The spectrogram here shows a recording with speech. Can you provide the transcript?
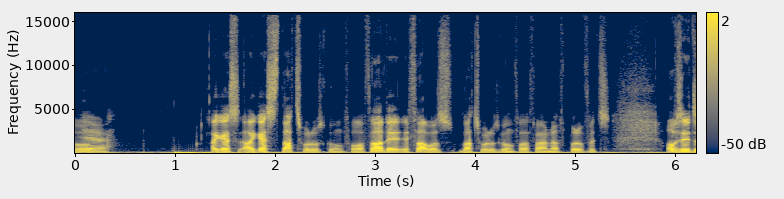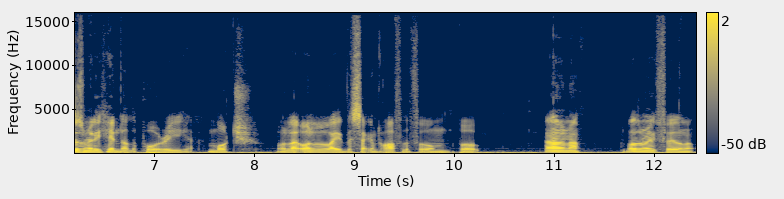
But yeah. I guess I guess that's what I was going for. If that if that was that's what I was going for, fair enough. But if it's obviously it doesn't really hint at the pottery much, unlike unlike the second half of the film. But I don't know, wasn't really feeling it.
